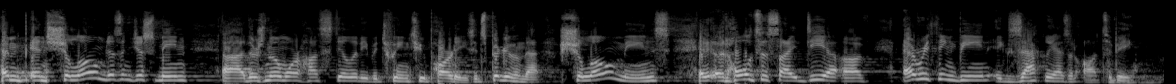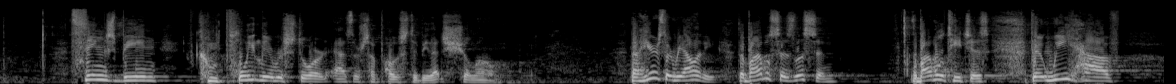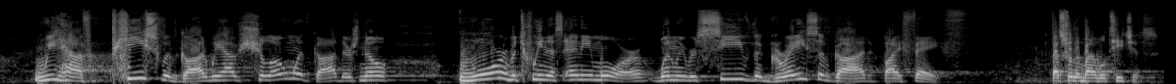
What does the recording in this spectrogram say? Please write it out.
And, and shalom doesn't just mean uh, there's no more hostility between two parties. It's bigger than that. Shalom means it, it holds this idea of everything being exactly as it ought to be. Things being completely restored as they're supposed to be. That's shalom. Now, here's the reality. The Bible says, listen, the Bible teaches that we have, we have peace with God. We have shalom with God. There's no war between us anymore when we receive the grace of God by faith. That's what the Bible teaches.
